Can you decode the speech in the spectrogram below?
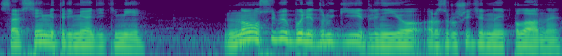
со всеми тремя детьми. Но у судьбы были другие для нее разрушительные планы.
